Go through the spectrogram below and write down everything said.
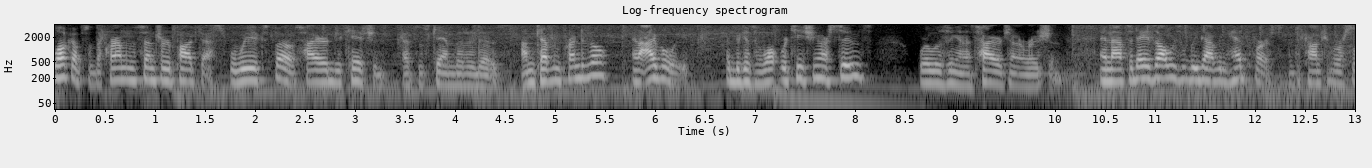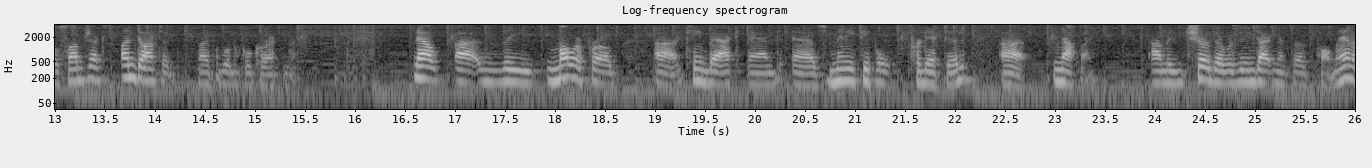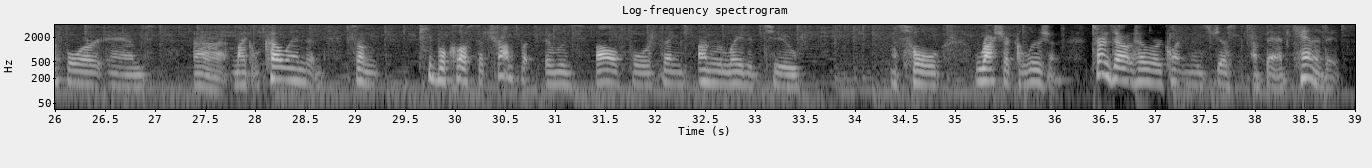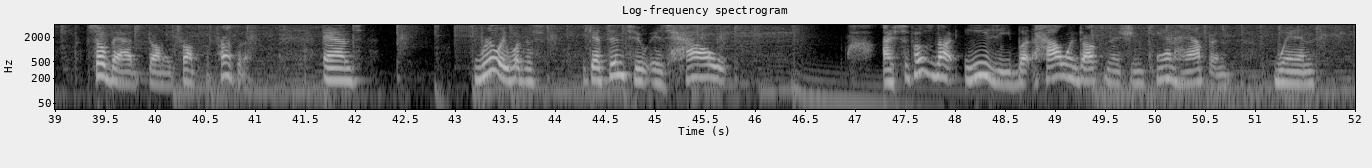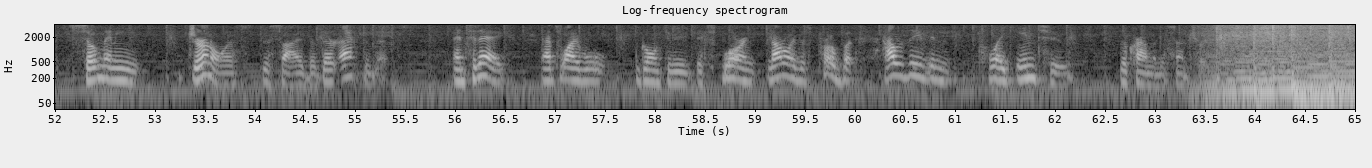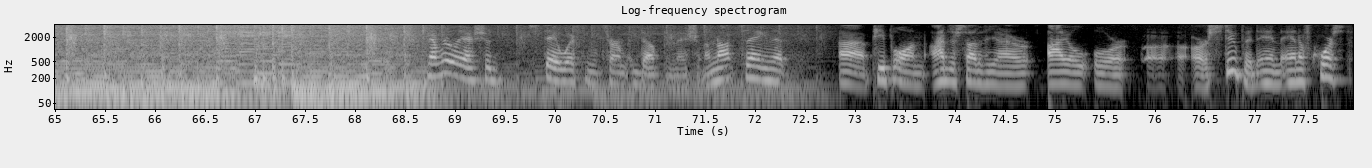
Welcome to the Crime of the Century podcast, where we expose higher education as the scam that it is. I'm Kevin Prendiville, and I believe that because of what we're teaching our students, we're losing an entire generation. And now, today, as always, we'll be diving headfirst into controversial subjects, undaunted by political correctness. Now, uh, the Mueller probe uh, came back, and as many people predicted, uh, nothing. I mean, sure, there was the indictments of Paul Manafort and uh, Michael Cohen and some people close to Trump, but it was all for things unrelated to this whole Russia collusion. Turns out Hillary Clinton is just a bad candidate. So bad, Donald Trump's the president. And really, what this gets into is how, I suppose not easy, but how indoctrination can happen when so many journalists decide that they're activists. And today, that's why we're going to be exploring not only this probe, but how does it even play into the crime of the century. Now, really, I should stay away from the term indoctrination. I'm not saying that uh, people on either side of the aisle or uh, are stupid, and and of course,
